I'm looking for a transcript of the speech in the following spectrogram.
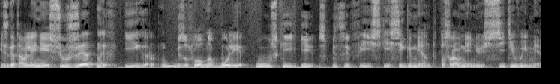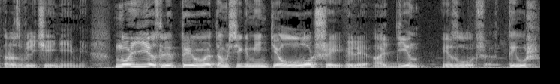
Изготовление сюжетных игр, ну, безусловно, более узкий и специфический сегмент по сравнению с сетевыми развлечениями. Но если ты в этом сегменте лучший или один из лучших, ты уж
